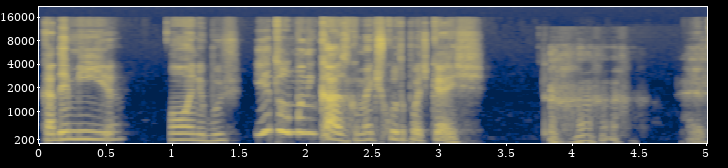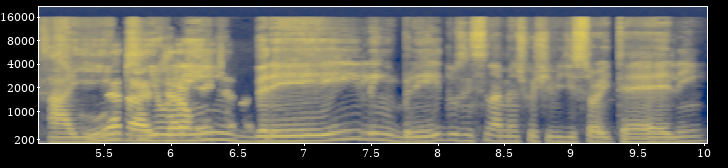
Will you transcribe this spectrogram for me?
Academia, ônibus. E todo mundo em casa, como é que escuta podcast? Aí Verdade, que eu lembrei, lembrei dos ensinamentos que eu tive de storytelling,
